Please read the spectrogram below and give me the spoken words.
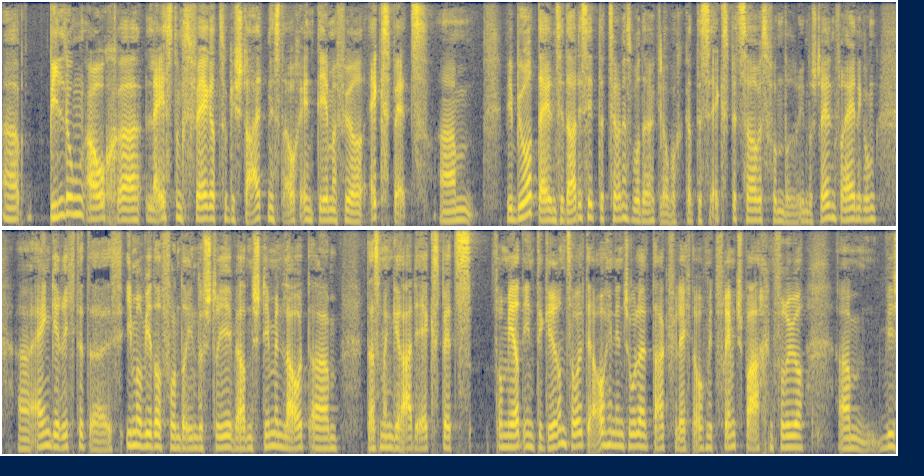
Äh, Bildung auch äh, leistungsfähiger zu gestalten, ist auch ein Thema für Expats. Ähm, wie beurteilen Sie da die Situation? Es wurde ja, glaube ich, gerade das Expat-Service von der Industriellen Vereinigung äh, eingerichtet. Äh, immer wieder von der Industrie werden Stimmen laut, ähm, dass man gerade Expats vermehrt integrieren sollte, auch in den Schulalltag, vielleicht auch mit Fremdsprachen früher. Ähm, wie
